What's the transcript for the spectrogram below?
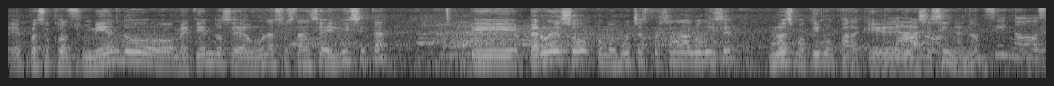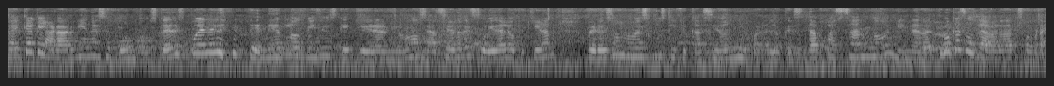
eh, pues consumiendo o metiéndose en una sustancia ilícita, y- pero eso, como muchas personas lo dicen, no es motivo para que lo asesinen, ¿no? Sí, no, o sea, hay que aclarar bien ese punto. Ustedes pueden tener los vicios que quieran, ¿no? O sea, hacer de su vida lo que quieran, pero eso no es justificación ni para lo que está pasando ni nada. Creo que eso es la verdad sobra.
